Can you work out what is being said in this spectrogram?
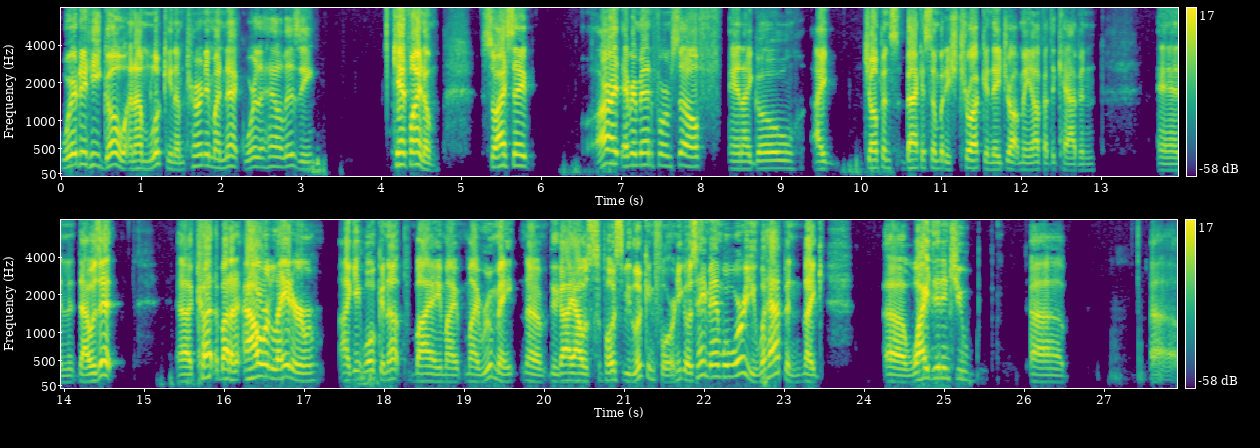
where did he go? And I'm looking, I'm turning my neck. Where the hell is he? Can't find him. So I say, all right, every man for himself, and I go, I jump in back of somebody's truck, and they drop me off at the cabin, and that was it. Uh, cut about an hour later, I get woken up by my my roommate, uh, the guy I was supposed to be looking for, and he goes, "Hey man, where were you? What happened? Like, uh, why didn't you, uh, uh,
